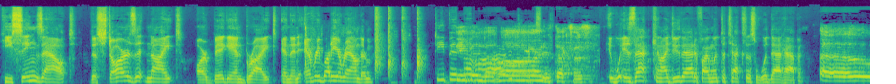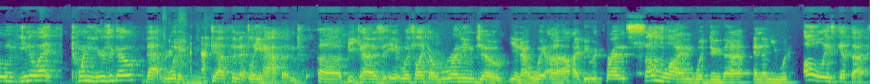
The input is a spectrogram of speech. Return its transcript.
he sings out, "The stars at night are big and bright," and then everybody around him deep in, deep the, in heart the heart of Texas. Is that? Can I do that if I went to Texas? Would that happen? Oh, you know what? 20 years ago, that would have definitely happened uh, because it was like a running joke. You know, we, uh, I'd be with friends, someone would do that, and then you would always get that.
